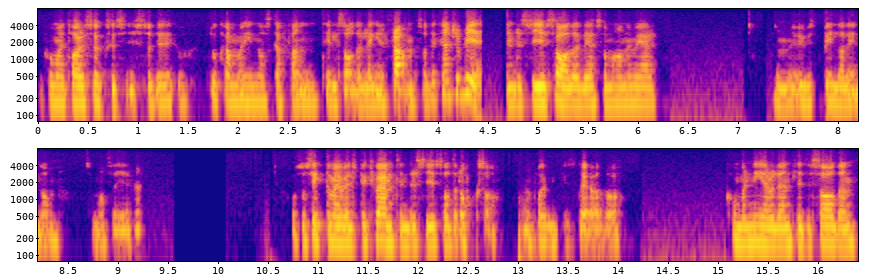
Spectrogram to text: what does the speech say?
Så får man ta det successivt. Så det, då kan man hinna skaffa en till sadel längre fram. Så det kanske blir en dressyrsadel, det som han är mer som är utbildad inom, som man säger. Och så sitter man ju väldigt bekvämt i en dressyrsadel också. Man får ju mycket stöd och kommer ner ordentligt i sadeln.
